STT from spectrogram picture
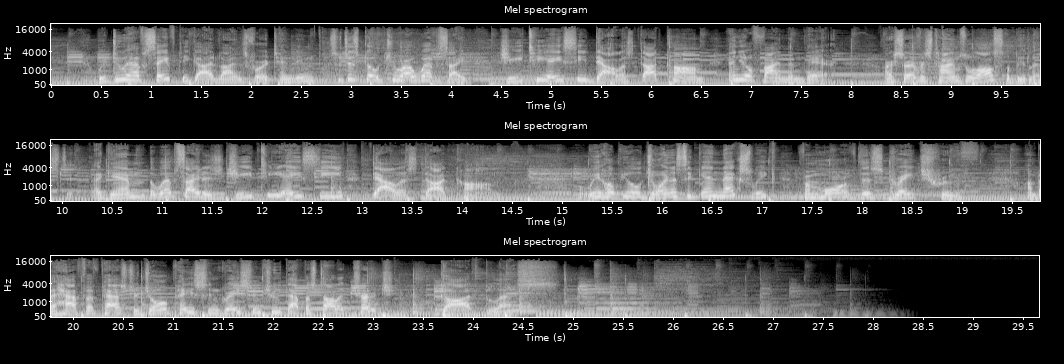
We do have safety guidelines for attending, so just go to our website, gtacdallas.com, and you'll find them there. Our service times will also be listed. Again, the website is gtacdallas.com. We hope you'll join us again next week for more of this great truth. On behalf of Pastor Joel Pace and Grace and Truth Apostolic Church, God bless.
